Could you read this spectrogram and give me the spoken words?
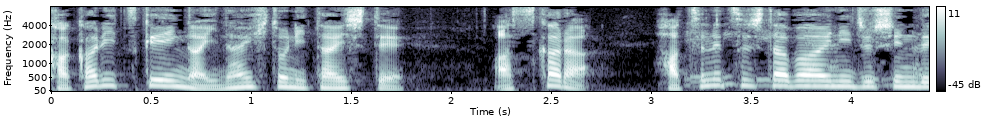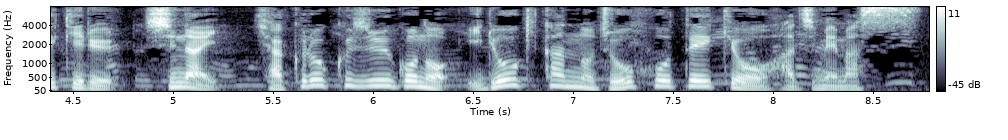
かかりつけ医がいない人に対して明日から発熱した場合に受診できる市内165の医療機関の情報提供を始めます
